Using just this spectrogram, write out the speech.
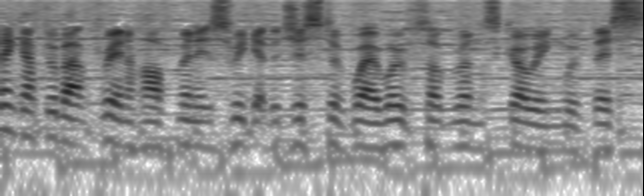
Think after about three and a half minutes, we get the gist of where Wolfsop Run's going with this.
